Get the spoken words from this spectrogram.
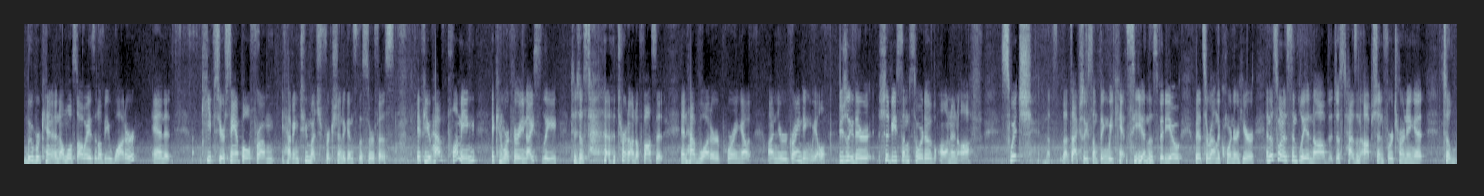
lubricant and almost always it'll be water and it keeps your sample from having too much friction against the surface. If you have plumbing, it can work very nicely to just turn on a faucet and have water pouring out on your grinding wheel. Usually there should be some sort of on and off switch. That's, that's actually something we can't see in this video, but it's around the corner here. And this one is simply a knob that just has an option for turning it to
